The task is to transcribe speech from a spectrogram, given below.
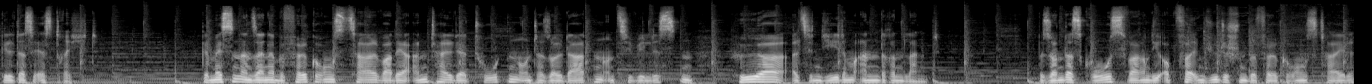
gilt das erst recht. Gemessen an seiner Bevölkerungszahl war der Anteil der Toten unter Soldaten und Zivilisten höher als in jedem anderen Land. Besonders groß waren die Opfer im jüdischen Bevölkerungsteil,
